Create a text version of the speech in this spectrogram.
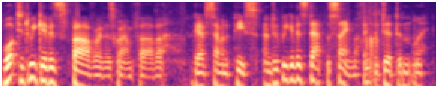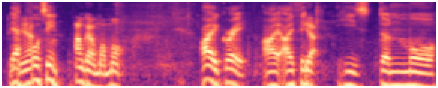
What did we give his father and his grandfather? We gave seven apiece. And did we give his dad the same? I think we did, didn't we? Yeah, yeah. fourteen. I'm going one more. I agree. I I think Yeah. he's done more.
